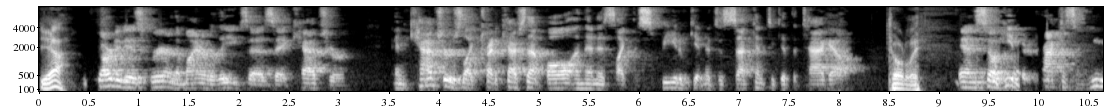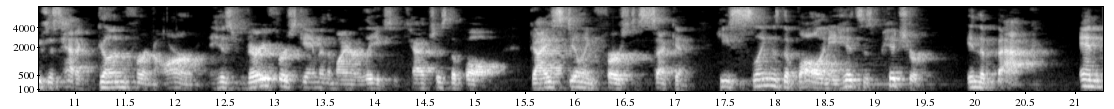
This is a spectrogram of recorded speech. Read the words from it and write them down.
Yeah. started his career in the minor leagues as a catcher, and catchers like try to catch that ball, and then it's like the speed of getting it to second to get the tag out. Totally. And so he'd been practicing. He was just had a gun for an arm. His very first game in the minor leagues, he catches the ball. Guy stealing first to second. He slings the ball and he hits his pitcher in the back and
